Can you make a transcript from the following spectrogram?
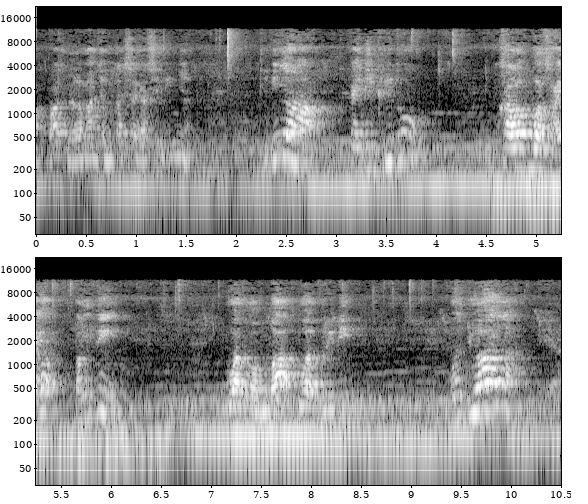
apa segala macam ntar saya kasih linknya jadi ya pedigree tuh kalau buat saya penting buat lomba buat breeding buat jualan Iya.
